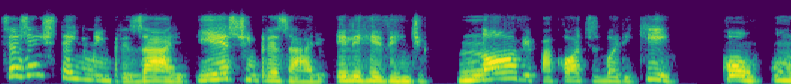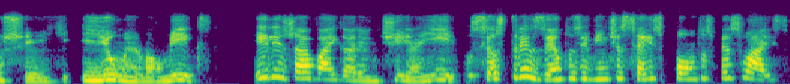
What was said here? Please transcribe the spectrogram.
Se a gente tem um empresário e este empresário ele revende nove pacotes Buddy Key com um shake e um herbal mix, ele já vai garantir aí os seus 326 pontos pessoais.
